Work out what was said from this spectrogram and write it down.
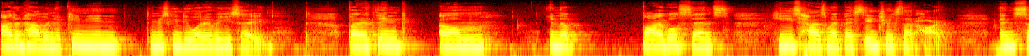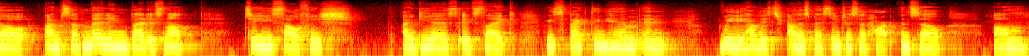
I don't have an opinion. I'm just gonna do whatever you say. But I think um, in the Bible sense, He has my best interest at heart, and so I'm submitting. But it's not to His selfish ideas. It's like respecting Him and we have each other's best interests at heart. And so um,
